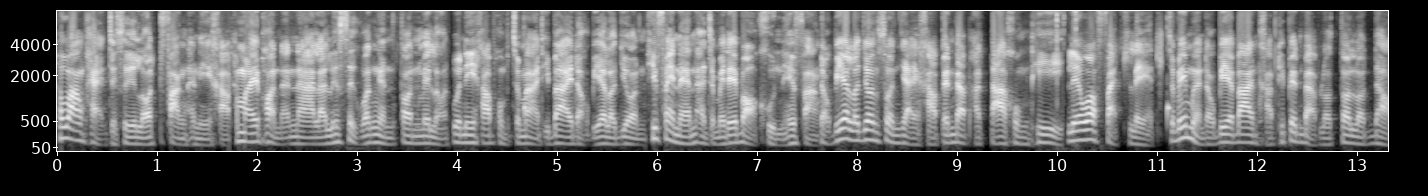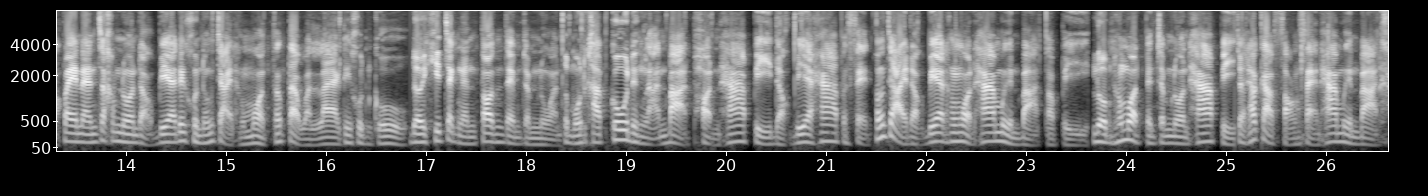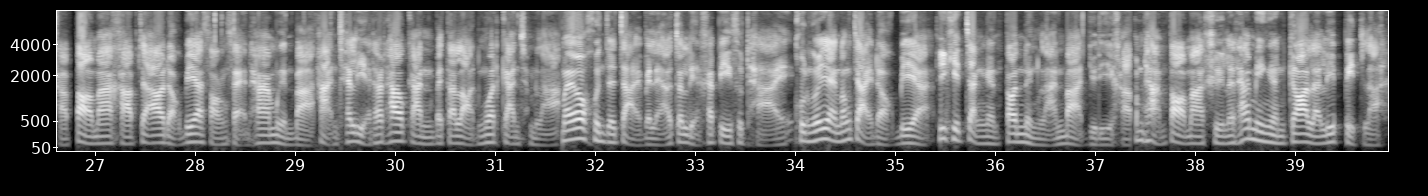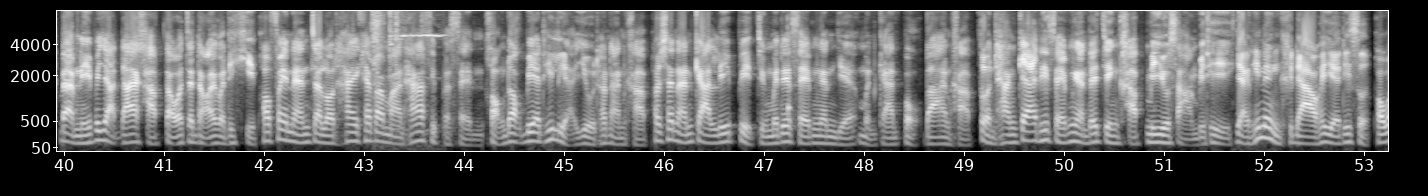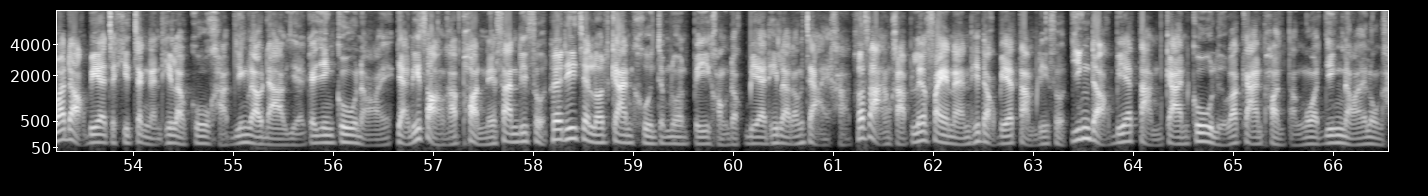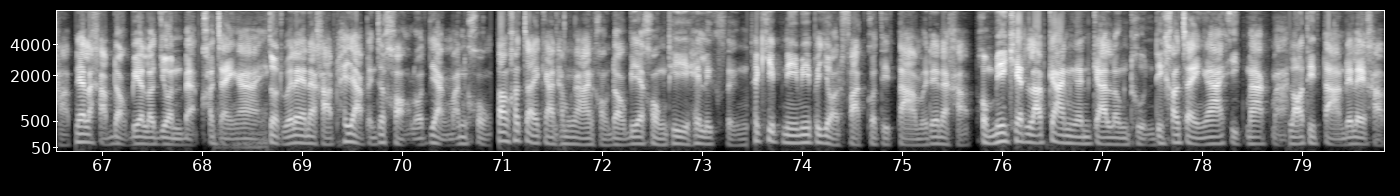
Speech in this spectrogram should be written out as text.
ถ้าวางแผนจะซื้อรถฟังทางนี้ครับทำไมผ่อนนานๆแล้วรู้สึกว่าเงินต้นไม่ลด วันนี้ครับผมจะมาอธิบายดอกเบี้ยรถยนต์ที่ไฟแนนซ์อาจจะไม่ได้บอกคุณให้ฟัง ดอกเบี้ยรถยนต์ส่วนใหญ่ครับเป็นแบบอัตราคงที่เรียกว่า flat rate จะไม่เหมือนดอกเบี้ยบ้านครับที่เป็นแบบลดต้นลดดอกไฟแนนซ์จะคำนวณดอกเบี้ยที่คุณต้องจ่ายทั้งหมดตั้งแต่วันแรกที่คุณกู้ โดยคิดจากเงินต้นเต็มจำนวน สมมติครับกู้ 1 ล้านบาทผ่อน 5 ปี ดอกเบี้ย 5%ต้องจ่ายดอกเบี้ยทั้งหมด 50,000 บาทต่อปี รวมทั้งหมดเป็นจำนวน 5 ปี จะเท่ากับ 250,000 บาทครับต่อมาครับจะเอาดอกเบี้ย 250,000 บาทหารเฉลี่ยเท่า ๆ กันไปตลอดงวดการชำระ ไม่ว่าคุณจะจ่ายไปแล้วจะเหลือแค่ปีสุดท้าย คุณก็ยังต้องจ่ายดอกเบี้ย ที่คิดจากเงินต้น 1 ล้านบาทอยู่ดีครับคำถามต่อมาคือแล้วถ้ามีเงินก้อนแล้วรีบปิดล่ะ แบบนี้ประหยัดได้ครับ แต่ว่าจะน้อยกว่าที่คิด เพราะไฟแนนซ์จะลดให้แค่ประมาณ 50%ของดอกเบี้ยที่เหลืออยู่เท่านั้นครับเพราะฉะนั้นการรีบปิดจึงไม่ได้เซฟเงินเยอะเหมือนการโปะบ้านครับส่วนทางแก้ที่เซฟเงินได้จริงครับมีอยู่ 3 วิธี อย่างที่ 1 คือดาวให้เยอะที่สุด เพราะว่าดอกเบี้ยจะคิดจากเงินที่เรากู้ครับยิ่งเราดาวเยอะก็ยิ่งกู้น้อย อย่างที่สองครับผ่อนในสั้นที่สุดเพื่อที่จะลดการคูณจำนวนปีของดอกเบี้ยที่เราต้องจ่ายครับข้อ3ครับเลือกไฟแนนซ์ที่ดอกเบี้ยต่ำที่สุด ยิ่งดอกเบี้ยต่ำการกู้หรือว่าการผ่อนต่องวดยิ่งน้อยลงครับนี่แหละครับดอกเบี้ยรถยนต์แบบเข้าใจง่ายจดไว้เลยนะครับถ้าอยากเป็นเจ้าของรถอย่างมั่นคง ต้องเข้าใจการทำงานของดอกเบี้ยคงที่ให้ลึกซึ้งถ้าคลิปนี้มีประโยชน์ฝากกดติดตามไว้ด้วยนะครับผมมีเคล็ดลับการเงินการลงทุนที่เข้าใจง่ายอีกมากมายรอติดตามได้เลยครับ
